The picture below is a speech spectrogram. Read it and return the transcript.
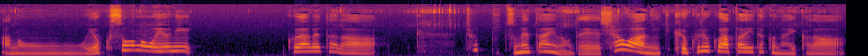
あのー、浴槽のお湯にべたらちょっと冷たいのでシャワーに極力当たりたくないから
